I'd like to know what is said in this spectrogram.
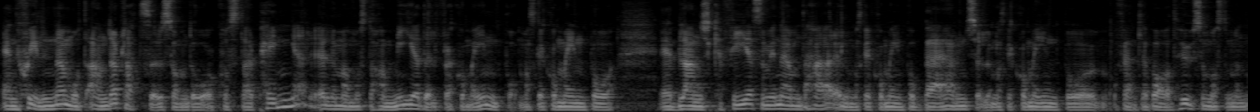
en skillnad mot andra platser som då kostar pengar eller man måste ha medel för att komma in på. Man ska komma in på eh, Blanche Café som vi nämnde här eller man ska komma in på Berns eller man ska komma in på offentliga badhus så måste man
